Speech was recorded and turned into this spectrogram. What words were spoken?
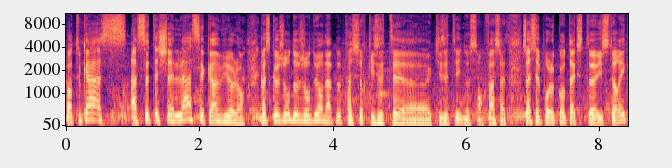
en tout cas, à cette échelle-là, c'est quand même violent. Parce qu'au jour d'aujourd'hui, on est à peu près sûr qu'ils étaient, euh, qu'ils étaient innocents. Enfin, ça, ça c'est pour le contexte euh, historique.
